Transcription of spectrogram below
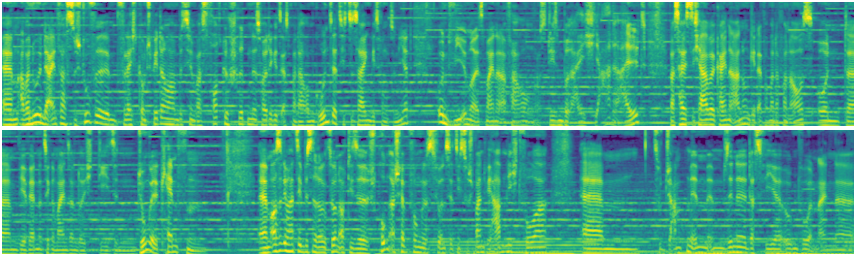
Ähm, aber nur in der einfachsten Stufe. Vielleicht kommt später noch ein bisschen was Fortgeschrittenes. Heute geht es erstmal darum, grundsätzlich zu zeigen, wie es funktioniert. Und wie immer ist meine Erfahrung aus diesem Bereich Jahre alt. Was heißt, ich habe keine Ahnung, geht einfach mal davon aus. Und ähm, wir werden uns hier gemeinsam durch diesen Dschungel kämpfen. Ähm, außerdem hat sie ein bisschen Reduktion auf diese Sprungerschöpfung. Das ist für uns jetzt nicht so spannend. Wir haben nicht vor, ähm, zu jumpen im, im Sinne, dass wir irgendwo in eine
